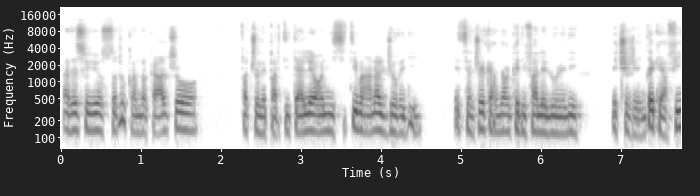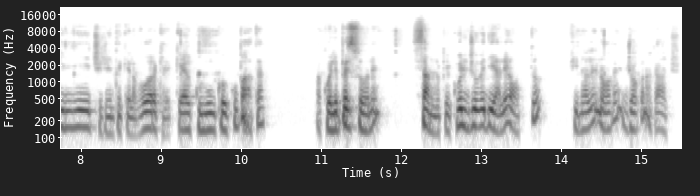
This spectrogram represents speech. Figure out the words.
Adesso io sto giocando a calcio, faccio le partitelle ogni settimana il giovedì e stiamo cercando anche di farle lunedì. E c'è gente che ha figli, c'è gente che lavora, che, che è comunque occupata, ma quelle persone sanno che quel giovedì alle 8 fino alle 9 giocano a calcio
